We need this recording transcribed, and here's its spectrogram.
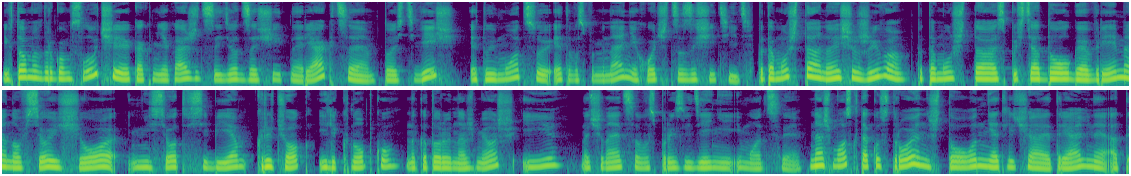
И в том и в другом случае, как мне кажется, идет защитная реакция, то есть вещь эту эмоцию, это воспоминание хочется защитить. Потому что оно еще живо, потому что спустя долгое время оно все еще несет в себе крючок или кнопку, на которую нажмешь, и начинается воспроизведение эмоции. Наш мозг так устроен, что он не отличает реальное от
